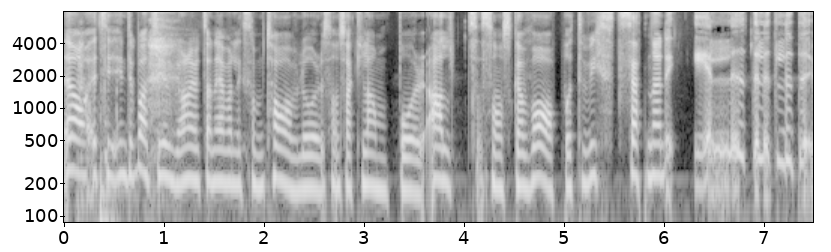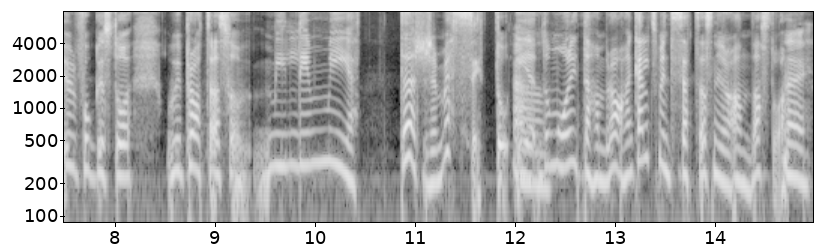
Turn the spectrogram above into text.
Ja, till, inte bara till julgranar utan även liksom tavlor, som sagt lampor, allt som ska vara på ett visst sätt. När det är lite, lite, lite ur fokus då, och vi pratar alltså millimetermässigt, då, är, ja. då mår inte han bra. Han kan liksom inte sätta sig ner och andas då. Nej.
